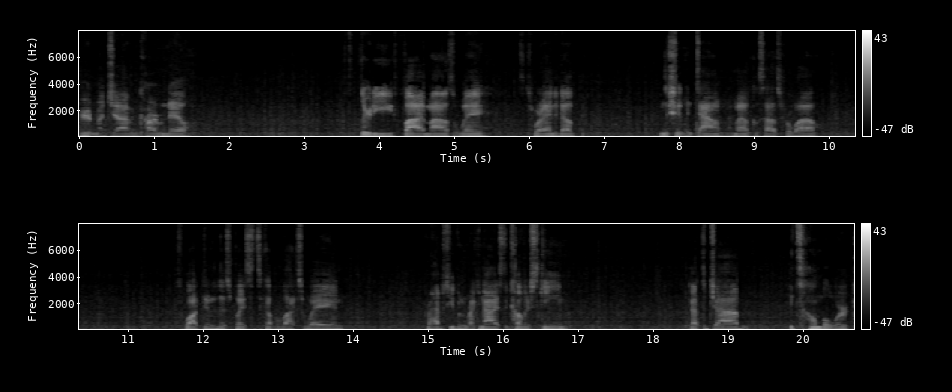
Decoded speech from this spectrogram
Here at my job in Carbondale. 35 miles away. That's where I ended up. And the shit went down at my uncle's house for a while. Just walked into this place, it's a couple blocks away, and perhaps even recognized the color scheme. Got the job. It's humble work.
